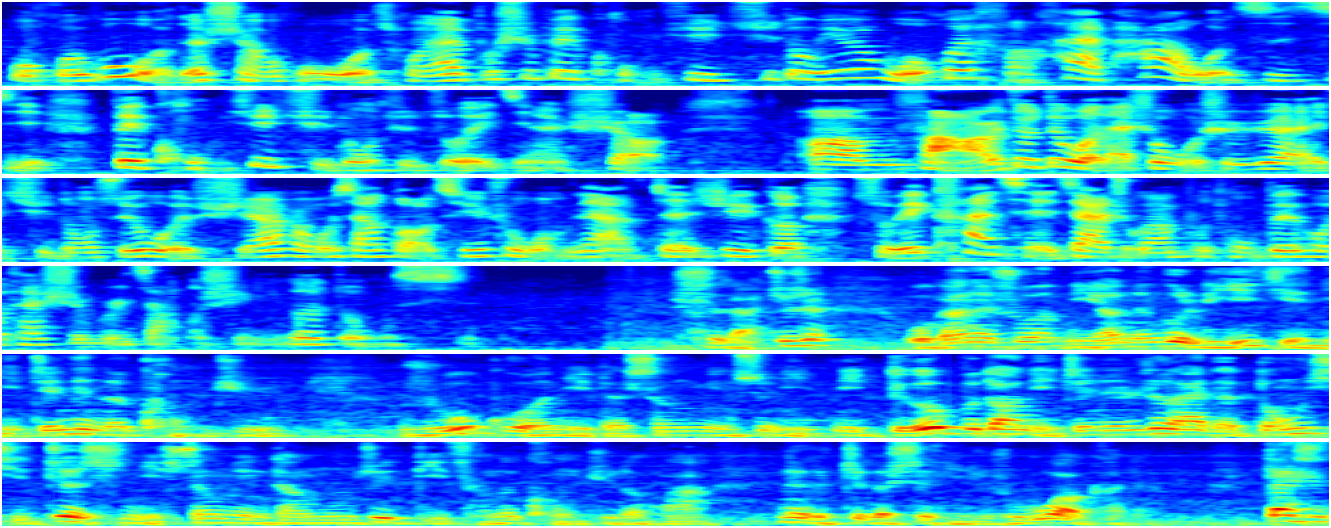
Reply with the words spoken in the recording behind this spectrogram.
我回顾我的生活，我从来不是被恐惧驱动，因为我会很害怕我自己被恐惧驱动去做一件事儿。嗯，反而就对我来说，我是热爱驱动，所以我实际上我想搞清楚我们俩在这个所谓看起来价值观不同背后，它是不是讲的是一个东西。是的，就是我刚才说，你要能够理解你真正的恐惧。如果你的生命是你你得不到你真正热爱的东西，这是你生命当中最底层的恐惧的话，那个这个事情就是 work 的。但是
